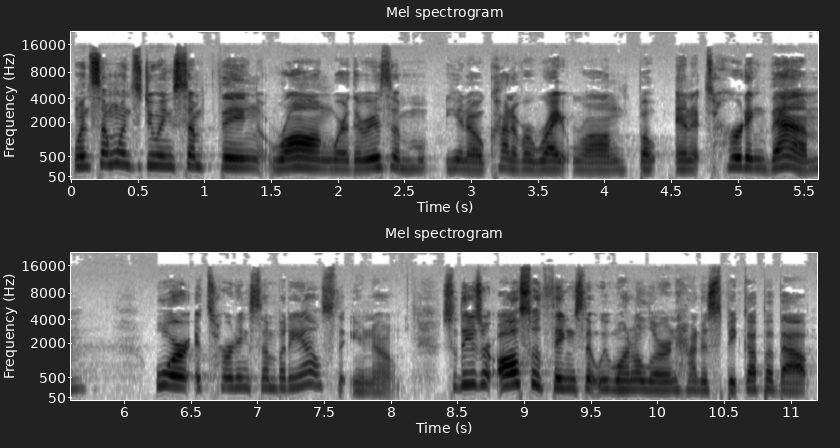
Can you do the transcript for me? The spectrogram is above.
when someone's doing something wrong where there is a you know kind of a right wrong but and it's hurting them or it's hurting somebody else that you know. So these are also things that we want to learn how to speak up about.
